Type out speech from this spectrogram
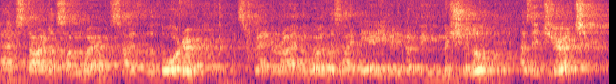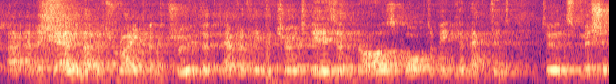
uh, started somewhere south of the border and spread around the world. This idea, you know, you've got to be missional as a church. Uh, and again, that is right and true, that everything the church is and does ought to be connected to its mission,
